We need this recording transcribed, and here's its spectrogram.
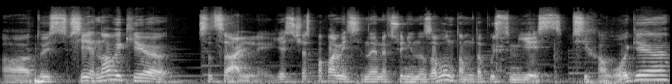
А, то есть все навыки социальные. Я сейчас по памяти, наверное, все не назову, но там, допустим, есть психология,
